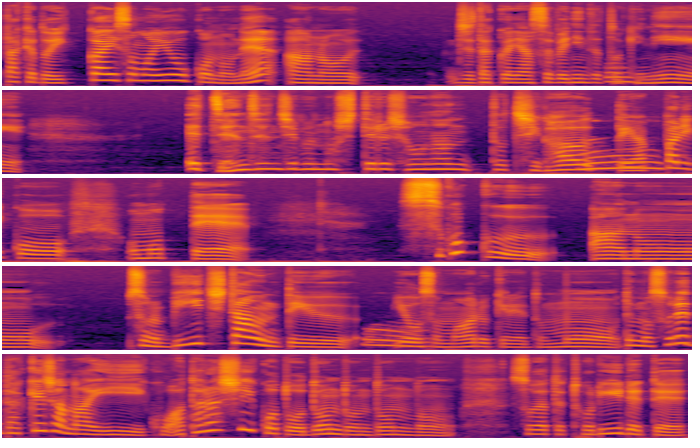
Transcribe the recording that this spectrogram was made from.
だけど一回その陽子のねあの自宅に遊びに行った時に、うん、え全然自分の知ってる湘南と違うってやっぱりこう思ってすごくあのそのビーチタウンっていう要素もあるけれども、うん、でもそれだけじゃないこう新しいことをどんどんどんどんそうやって取り入れて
